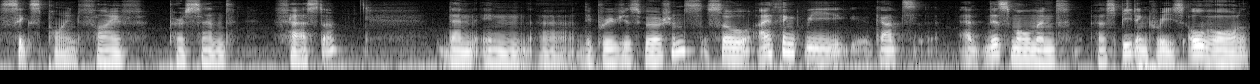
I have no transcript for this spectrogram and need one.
6.5% faster than in uh, the previous versions. So I think we got at this moment a speed increase overall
